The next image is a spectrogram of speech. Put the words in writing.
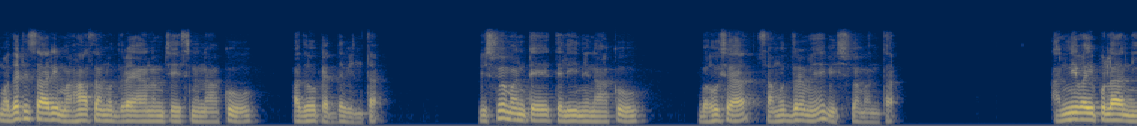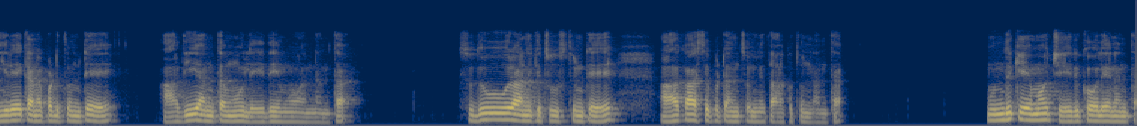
మొదటిసారి మహాసముద్రయానం చేసిన నాకు అదో పెద్ద వింత. విశ్వమంటే తెలియని నాకు బహుశా సముద్రమే విశ్వమంత. అన్ని వైపులా నీరే కనపడుతుంటే ఆది అంతము లేదేమో అన్నంత. సుదూరానికి చూస్తుంటే ఆకాశపు టంచుల్ని తాకుతున్నంత. ముందుకేమో చేరుకోలేనంత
